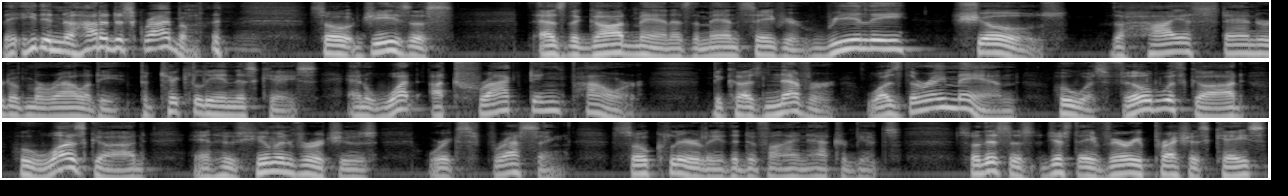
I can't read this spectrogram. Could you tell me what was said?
He didn't know how to describe him. so Jesus, as the God man, as the man Savior, really shows the highest standard of morality, particularly in this case. And what attracting power, because never was there a man who was filled with God, who was God, and whose human virtues were expressing so clearly the divine attributes. So this is just a very precious case.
